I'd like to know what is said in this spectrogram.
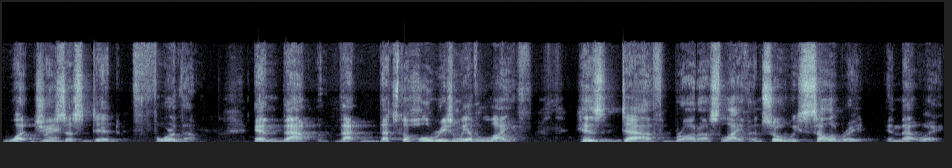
what jesus did for them. And that that that's the whole reason we have life. His death brought us life and so we celebrate in that way.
